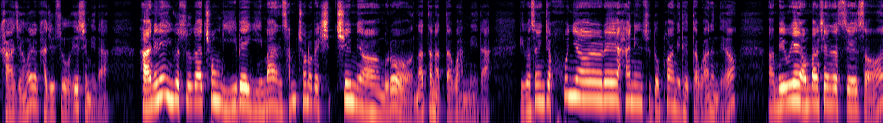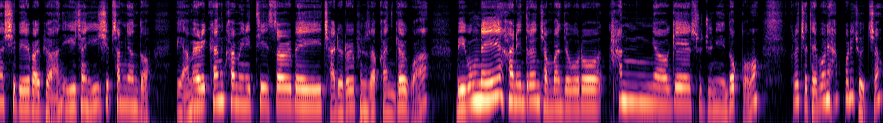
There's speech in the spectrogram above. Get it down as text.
가정을 가질 수 있습니다. 한인의 인구수가 총 202만 3,517명으로 나타났다고 합니다. 이것은 이제 혼혈의 한인 수도 포함이 됐다고 하는데요. 아, 미국의 연방 센서스에서 12일 발표한 2023년도 American Community Survey 자료를 분석한 결과 미국 내의 한인들은 전반적으로 학력의 수준이 높고 그렇죠. 대부분의 학벌이 좋죠.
